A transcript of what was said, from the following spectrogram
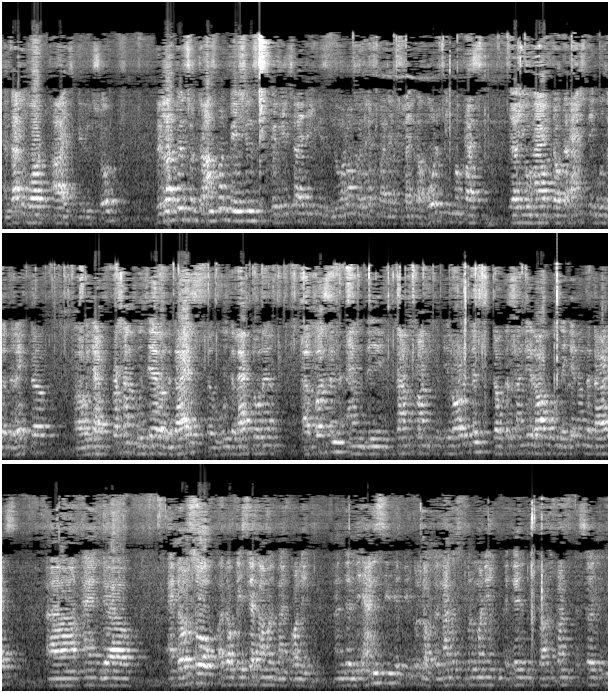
And that is what our experience showed. Reluctance to transplant patients with HIV is no longer there, but it's like a whole team of us. Here you have Dr. Ashley, who's the director. Uh, we have Prashant, who's there on the dais, uh, who's the lab donor uh, person, and the transplant urologist, Dr. Sanjay Rao, who's again on the dais, uh, and uh, and also Dr. Isya Kamal, my colleague. And then the anesthesia people, Dr. Naga Subramaniam, again transplant surgeon,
